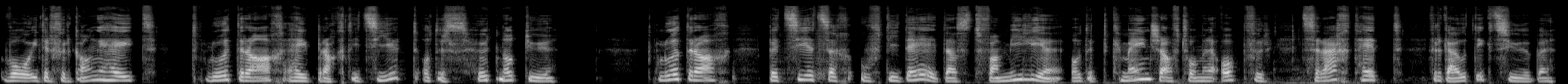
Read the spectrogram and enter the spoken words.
wo in der Vergangenheit die Blutrache haben praktiziert oder es heute noch tun. Die Blutrache bezieht sich auf die Idee, dass die Familie oder die Gemeinschaft von einem Opfer das Recht hat, Vergeltung zu üben,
